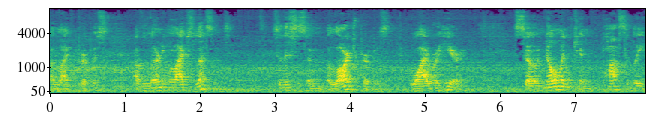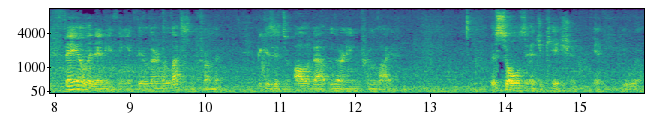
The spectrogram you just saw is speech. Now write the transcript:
a life purpose of learning life's lessons. So this is a, a large purpose, why we're here. So no one can possibly fail at anything if they learn a lesson from it, because it's all about learning from life. The soul's education, if you will.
